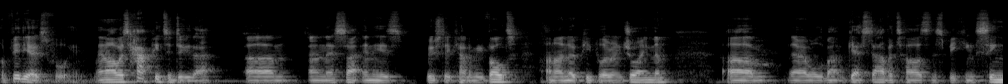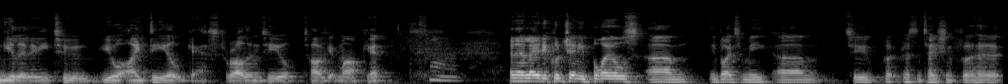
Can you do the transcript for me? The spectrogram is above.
of videos for him, and I was happy to do that. Um, and they're sat in his Boostly Academy vault, and I know people are enjoying them. Um, they're all about guest avatars and speaking singularly to your ideal guest rather than to your target market. Hmm. And then a lady called Jenny Boyles um, invited me um, to put a presentation for her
